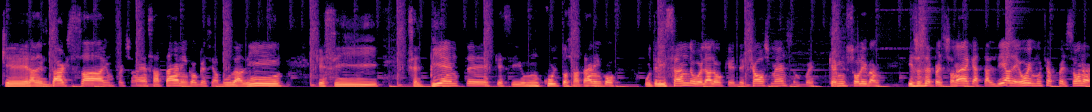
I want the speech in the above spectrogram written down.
que era del dark side, un personaje satánico, que sea Budadín, que si serpientes, que si un culto satánico, utilizando ¿verdad? lo que de Charles Manson, pues Kevin Sullivan hizo ese personaje que hasta el día de hoy muchas personas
